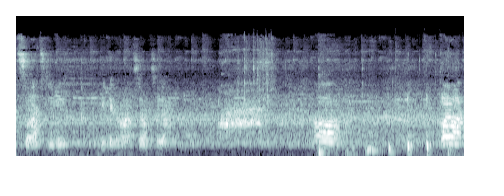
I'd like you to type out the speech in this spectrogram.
熱々に見てこの熱々がああこれは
